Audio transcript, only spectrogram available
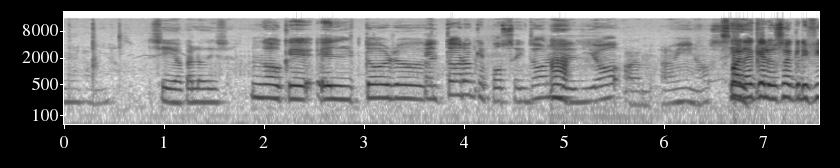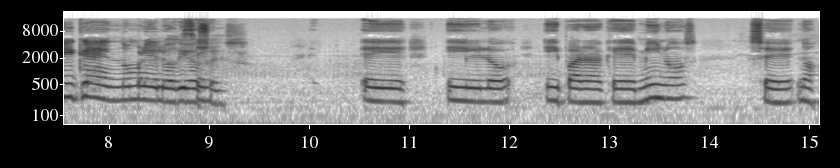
no era Minos. Sí acá lo dice No, que el toro... El toro que Poseidón Ah. le dio a, a Minos. Sí. Para que lo sacrifique en nombre de los dioses. Eh, y lo y para que Minos se no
